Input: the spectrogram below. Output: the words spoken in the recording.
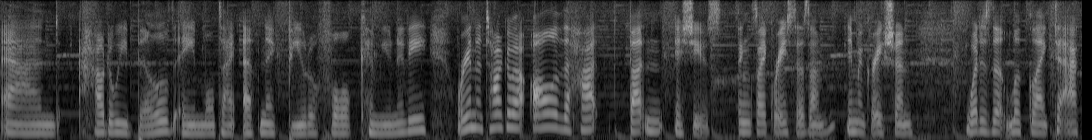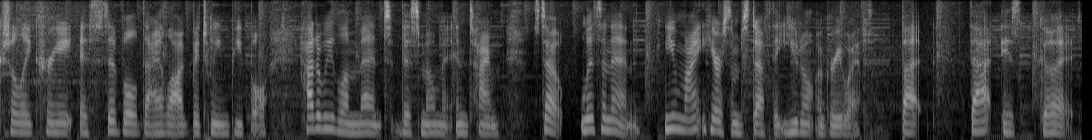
and how do we build a multi ethnic, beautiful community? We're going to talk about all of the hot button issues, things like racism, immigration what does it look like to actually create a civil dialogue between people? How do we lament this moment in time? So, listen in. You might hear some stuff that you don't agree with, but that is good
